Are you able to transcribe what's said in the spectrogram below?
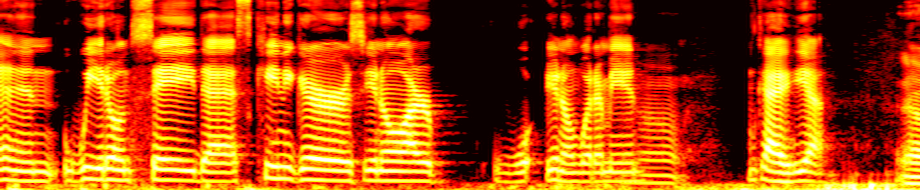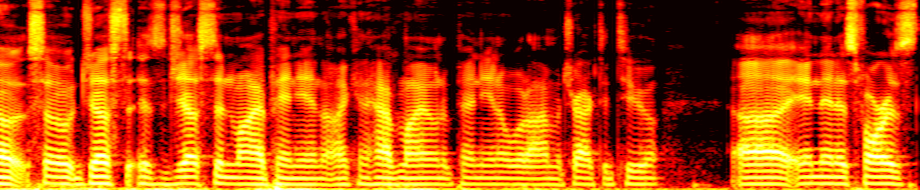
and we don't say that skinny girls, you know, are, wh- you know what I mean? Okay, yeah. no so just it's just in my opinion I can have my own opinion of what I'm attracted to uh, and then as far as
